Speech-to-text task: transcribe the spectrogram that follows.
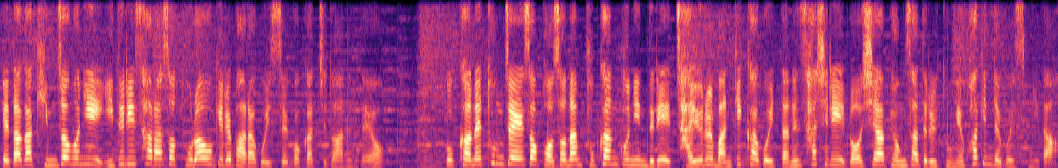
게다가 김정은이 이들이 살아서 돌아오기를 바라고 있을 것 같지도 않은데요. 북한의 통제에서 벗어난 북한 군인들이 자유를 만끽하고 있다는 사실이 러시아 병사들을 통해 확인되고 있습니다.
